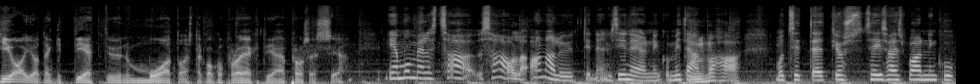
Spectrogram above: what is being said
hioa jotenkin tiettyyn muotoista koko projektia ja prosessia. Ja mun mielestä saa, saa olla analyyttinen, siinä ei ole niinku mitään Mhm. mm-hmm. pahaa. Mutta sitten, että jos se ei saisi vaan niinku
